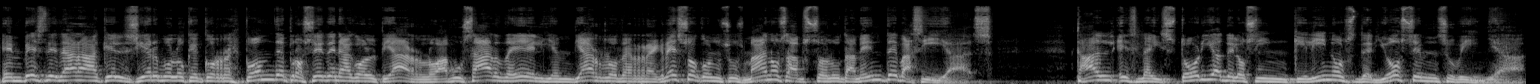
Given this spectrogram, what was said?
En vez de dar a aquel siervo lo que corresponde, proceden a golpearlo, abusar de él y enviarlo de regreso con sus manos absolutamente vacías. Tal es la historia de los inquilinos de Dios en su viña.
